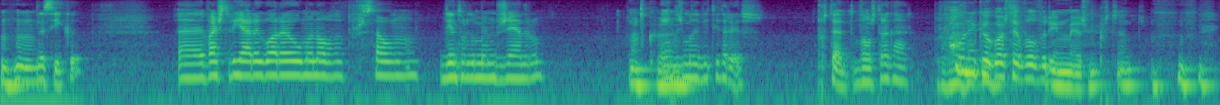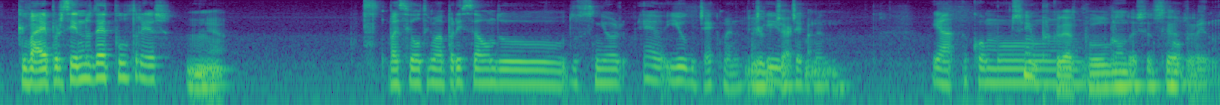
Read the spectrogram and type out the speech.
Uhum. na SIC. Ah, vai estrear agora uma nova versão dentro do mesmo género Ok. em 2023. Portanto, vão estragar. O único que eu gosto é Wolverine mesmo, portanto. Que vai aparecer no Deadpool 3. Yeah. Vai ser a última aparição do, do senhor é, Hugh Jackman. Que é Hugh Hugh Jackman. Yeah, como. Sim, porque o Deadpool não deixa de ser Wolverine.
